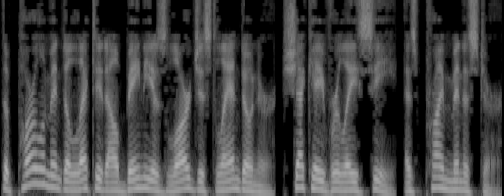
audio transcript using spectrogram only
The parliament elected Albania's largest landowner, Shefqet Vërlaci, as prime minister.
